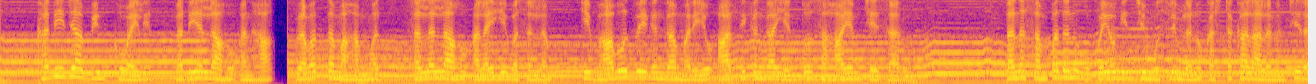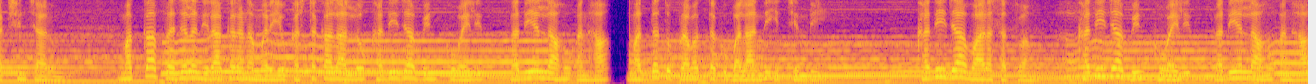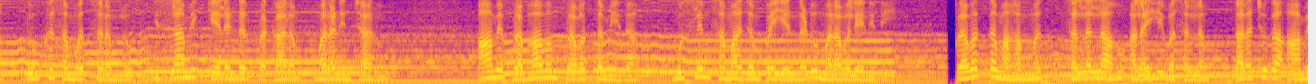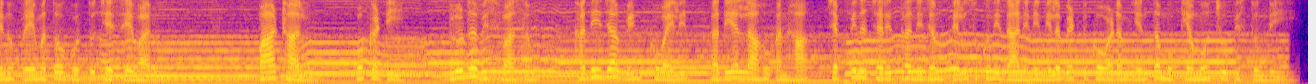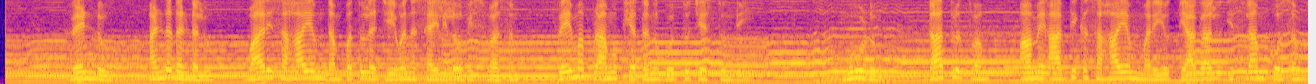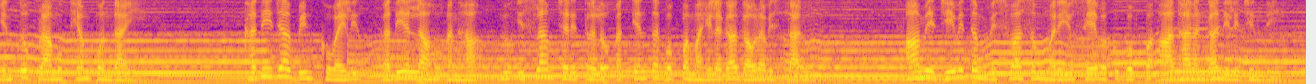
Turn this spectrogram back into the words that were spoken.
ఖదీజా బిన్ కువైలిద్ రదియల్లాహు అన్హా ప్రవక్త మహమ్మద్ సల్లల్లాహు అలైహి వసల్లం కి భావోద్వేగంగా మరియు ఆర్థికంగా ఎంతో సహాయం చేశారు. తన సంపదను ఉపయోగించి ముస్లింలను కష్టకాలాల నుంచి రక్షించారు. మక్కా ప్రజల నిరాకరణ మరియు కష్టకాలాల్లో ఖదీజా బిన్ కువైలిద్ రదియల్లాహు అన్హా మద్దతు ప్రవక్తకు బలాన్ని ఇచ్చింది. ఖదీజా వారసత్వం. ఖదీజా బిన్ కువైలిద్ రదియల్లాహు అన్హా దుఃఖ సంవత్సరంలో ఇస్లామిక్ క్యాలెండర్ ప్రకారం మరణించారు. ఆమె ప్రభావం ప్రవక్త మీద ముస్లిం సమాజంపై ఎన్నడూ మరవలేనిది. ప్రవక్త మహమ్మద్ సల్లల్లాహు అలైహి వసల్లం తరచుగా ఆమెను ప్రేమతో గుర్తు చేసేవారు. పాఠాలు. ఒకటి. దృఢ విశ్వాసం. ఖదీజా బిన్ ఖువైలిద్ రదియల్లాహు అన్హా చెప్పిన చరిత్ర నిజం తెలుసుకుని దానిని నిలబెట్టుకోవడం ఎంత ముఖ్యమో చూపిస్తుంది. రెండు. అండదండలు వారి సహాయం దంపతుల జీవన శైలిలో విశ్వాసం ప్రేమ ప్రాముఖ్యతను గుర్తు చేస్తుంది. మూడు. దాతృత్వం ఆమె ఆర్థిక సహాయం మరియు త్యాగాలు ఇస్లాం కోసం ఎంతో ప్రాముఖ్యం పొందాయి. ఖదీజా బిన్ ఖువైలిద్ రదియల్లాహు అన్హా ను ఇస్లాం చరిత్రలో అత్యంత గొప్ప మహిళగా గౌరవిస్తారు. ఆమె జీవితం విశ్వాసం మరియు సేవకు గొప్ప ఆధారంగా నిలిచింది.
